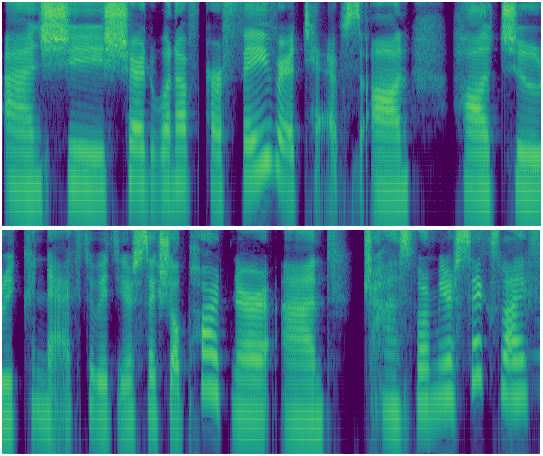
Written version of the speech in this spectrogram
And she shared one of her favorite tips on how to reconnect with your sexual partner and transform your sex life.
